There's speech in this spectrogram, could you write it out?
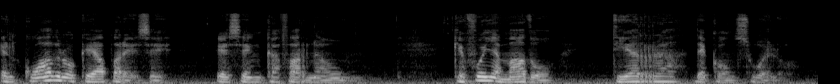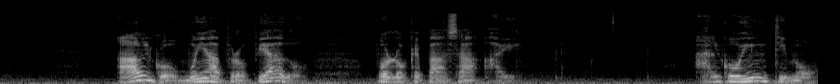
El cuadro que aparece es en Cafarnaún, que fue llamado tierra de consuelo. Algo muy apropiado por lo que pasa ahí. Algo íntimo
